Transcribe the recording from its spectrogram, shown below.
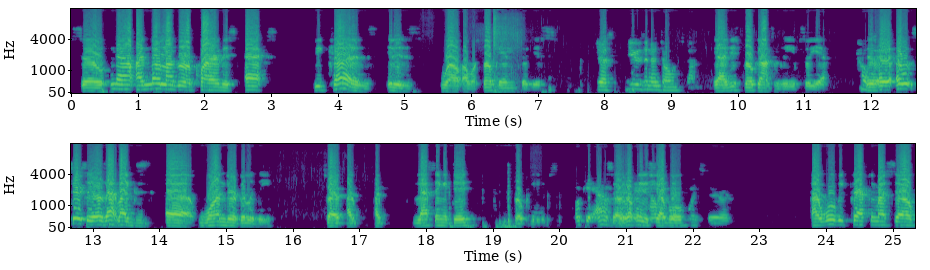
So now I no longer require this axe because it is well almost broken. So just Just use it until it's done. yeah, I just broke it on some leaves. So yeah. Oh. Oh, seriously, it was at like uh one durability. So I, I, I last thing it did broke leaves. Okay, I don't So know don't need a shovel. death points there are. I will be crafting myself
